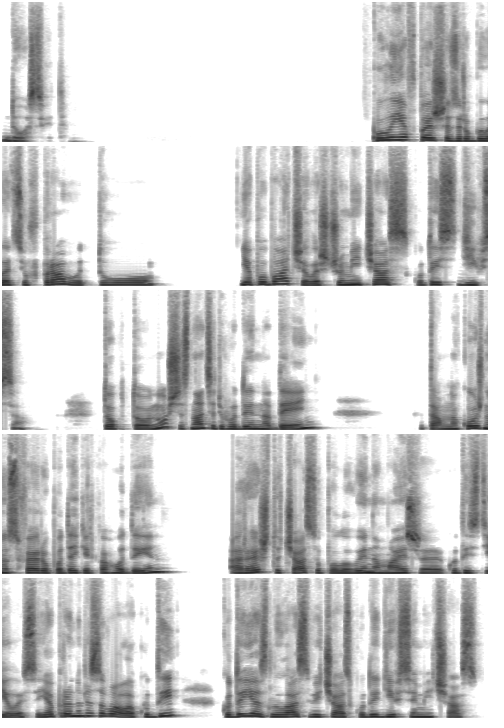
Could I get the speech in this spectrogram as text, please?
досвід. Коли я вперше зробила цю вправу, то я побачила, що мій час кудись дівся. Тобто, ну, 16 годин на день, там на кожну сферу по декілька годин, а решту часу половина майже кудись ділася. Я проаналізувала, куди, куди я злила свій час, куди дівся мій час.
